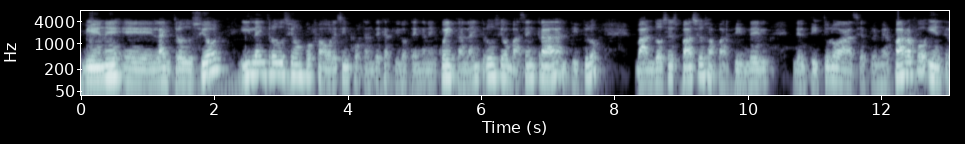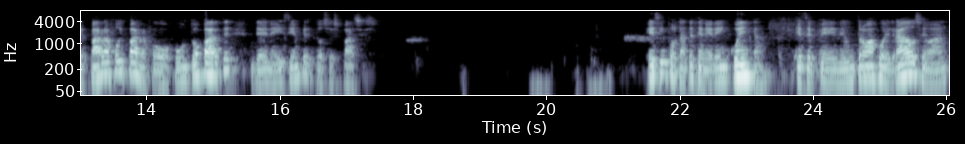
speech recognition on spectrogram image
Viene eh, la introducción y la introducción, por favor, es importante que aquí lo tengan en cuenta. La introducción va centrada, el título, van dos espacios a partir del del título hacia el primer párrafo y entre párrafo y párrafo o punto aparte deben ir siempre dos espacios. Es importante tener en cuenta que se, en un trabajo de grado se, van,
